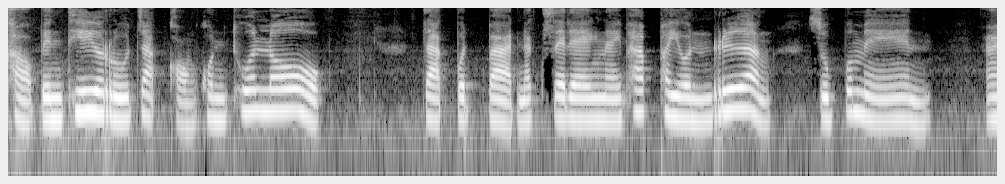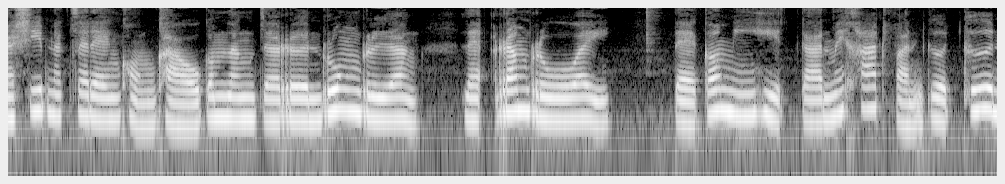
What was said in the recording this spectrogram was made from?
เขาเป็นที่รู้จักของคนทั่วโลก จากบทบาทนักแสดงในภาพยนตร์เรื่องซูเปอร์แมนอาชีพนักแสดงของเขากำลังเจริญรุ่งเรือง และร่ำรวย แต่ก็มีเหตุการณ์ไม่คาดฝันเกิดขึ้น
